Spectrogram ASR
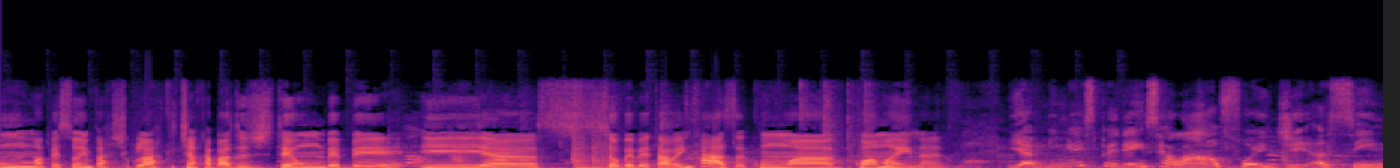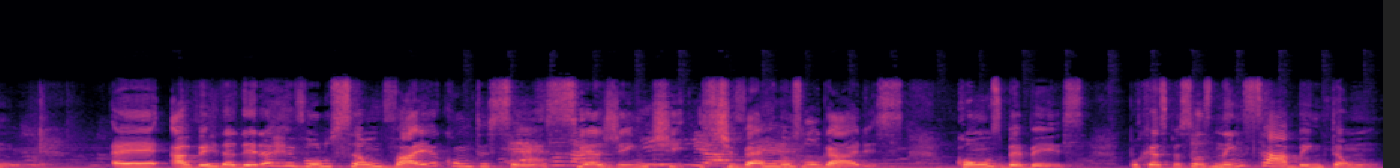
uma pessoa em particular que tinha acabado de ter um bebê e a, seu bebê estava em casa com a, com a mãe, né? E a minha experiência lá foi de, assim, é, a verdadeira revolução vai acontecer se a gente estiver nos lugares com os bebês. Porque as pessoas nem sabem. Então,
